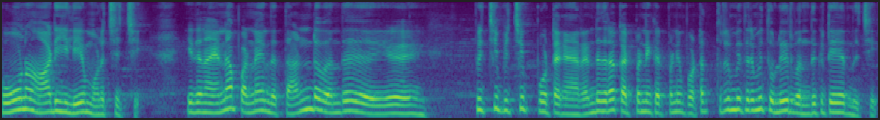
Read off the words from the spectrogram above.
போன ஆடியிலேயே முளைச்சிச்சு. இதை நான் என்ன பண்ணேன் இந்த தண்டு வந்து பிச்சு பிச்சு போட்டேங்க. ரெண்டு தடவை கட் பண்ணி கட் பண்ணி போட்டேன். திரும்பி திரும்பி துளிர் வந்துக்கிட்டே இருந்துச்சு.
